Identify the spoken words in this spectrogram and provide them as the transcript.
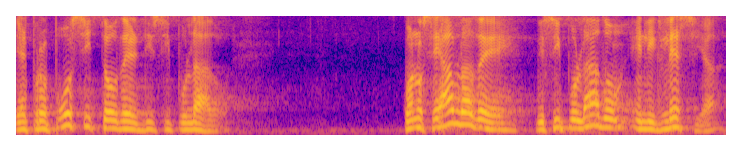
el propósito del discipulado. Cuando se habla de discipulado en la iglesia,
